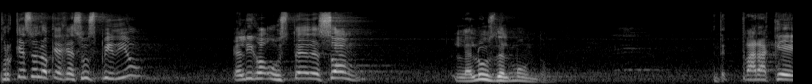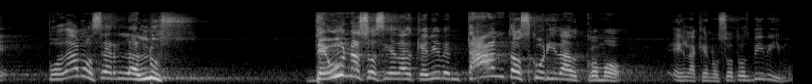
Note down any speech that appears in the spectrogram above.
Porque eso es lo que Jesús pidió. Él dijo, ustedes son la luz del mundo. Para que podamos ser la luz de una sociedad que vive en tanta oscuridad como en la que nosotros vivimos,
